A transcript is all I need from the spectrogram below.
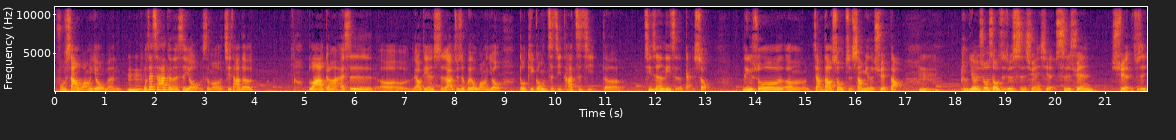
附上网友们。嗯，我在猜他可能是有什么其他的 blog 啊，还是呃聊天室啊，就是会有网友都提供自己他自己的亲身的例子的感受，例如说，嗯，讲到手指上面的穴道。嗯，有人说手指就是十宣穴，十宣穴就是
